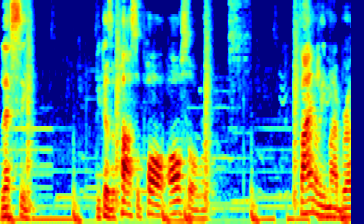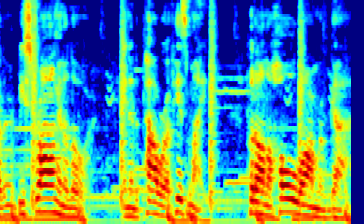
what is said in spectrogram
Let's see. Because Apostle Paul also wrote, Finally, my brethren, be strong in the Lord and in the power of his might. Put on the whole armor of God,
